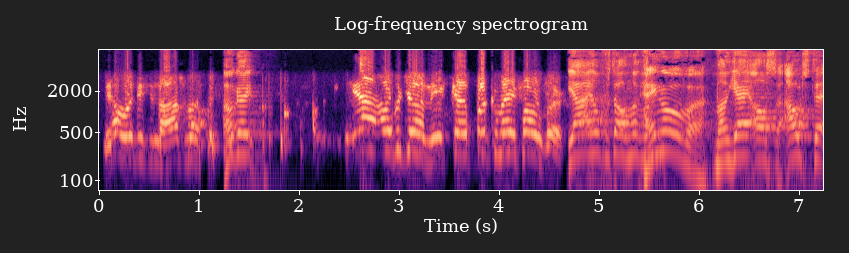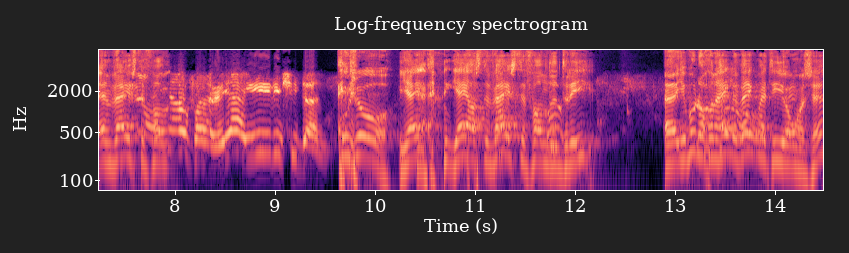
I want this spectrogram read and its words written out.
Ja hoor, die is naast me. Oké. Okay. Ja, Albert-Jan, ik uh, pak hem even over. Ja, heel verstandig. Want, Hangover. Want jij als oudste en wijste ja, van... Hangover, ja, hier is hij dan. Hoezo? jij, jij als de wijste van de drie. Uh, je moet nog een hele week met die jongens, hè?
